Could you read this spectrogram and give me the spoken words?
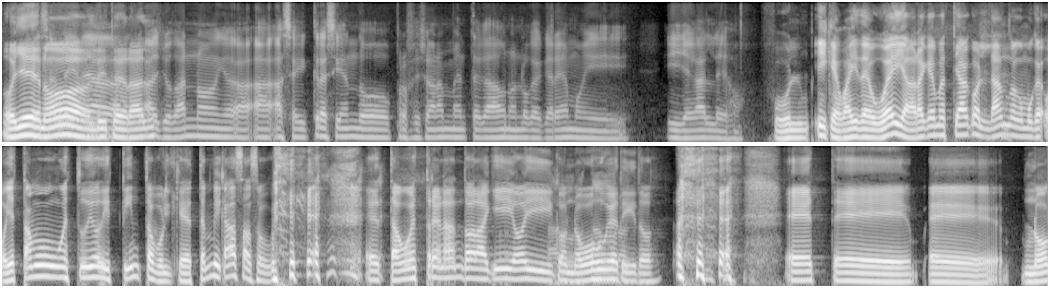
oye, Esa no, literal. Ayudarnos a- a seguir creciendo profesionalmente cada uno en lo que queremos y, y llegar lejos. Full. Y que by the way, ahora que me estoy acordando, como que hoy estamos en un estudio distinto porque esta es mi casa. so- estamos estrenándola aquí hoy con nuevos juguetitos. este, eh, no,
